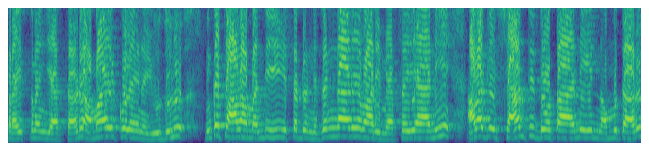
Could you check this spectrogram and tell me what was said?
ప్రయత్నం చేస్తాడు. అమాయకులైన యూదులు ఇంకా చాలా మంది ఇతడు నిజంగానే వారి మెస్సయ్య అని అలాగే శాంతి దూత అని నమ్ముతారు.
